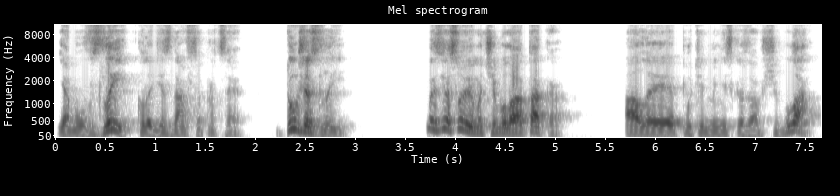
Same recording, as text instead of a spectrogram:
Я був злий, коли дізнався про це. Дуже злий. Ми з'ясуємо, чи була атака. Але Путін мені сказав, що була.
